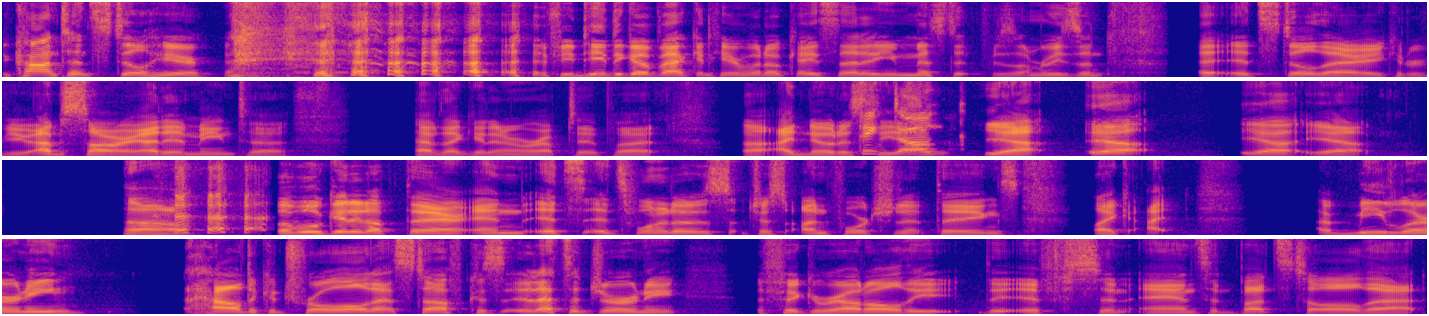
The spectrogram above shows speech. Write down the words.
the content's still here. if you need to go back and hear what OK said and you missed it for some reason, it's still there. You can review. I'm sorry, I didn't mean to have that get interrupted, but uh, I noticed Ding the uh, dong. yeah, yeah, yeah, yeah. Um, but we'll get it up there and it's it's one of those just unfortunate things like i uh, me learning how to control all that stuff because that's a journey to figure out all the the ifs and ands and buts to all that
